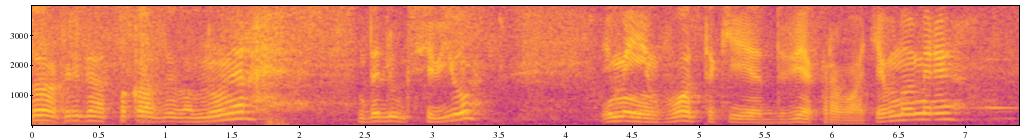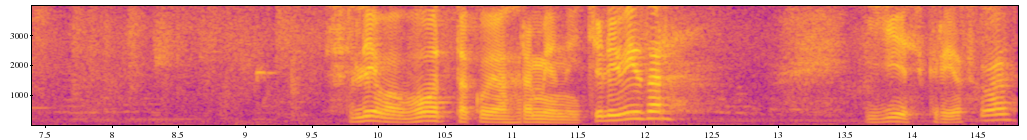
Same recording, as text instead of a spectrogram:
Так, ребят, показываю вам номер. Deluxe View. Имеем вот такие две кровати в номере. Слева вот такой огроменный телевизор. Есть кресло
